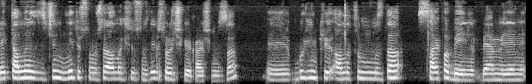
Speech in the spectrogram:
Reklamlarınız için ne tür sonuçlar almak istiyorsunuz diye bir soru çıkıyor karşımıza. E, bugünkü anlatımımızda sayfa beğeni, beğenmelerini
